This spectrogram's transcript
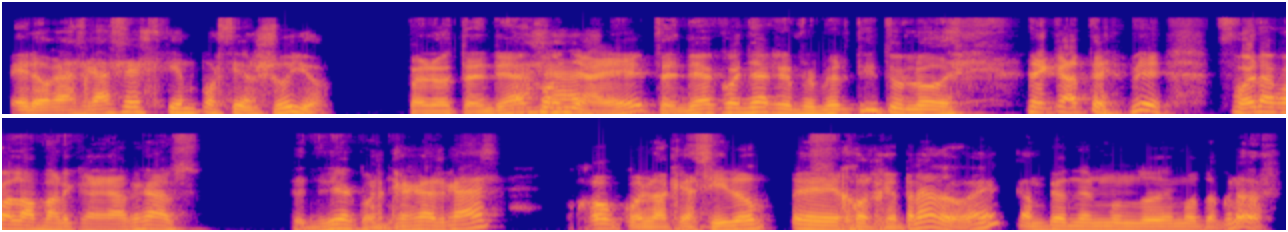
pero Gas Gas es 100% suyo. Pero tendría coña, ¿eh? Tendría coña que el primer título de, KTM fuera con la marca Gas Gas. Tendría coña. Marca Gas Gas, con la que ha sido eh, Jorge Prado, ¿eh? campeón del mundo de motocross.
